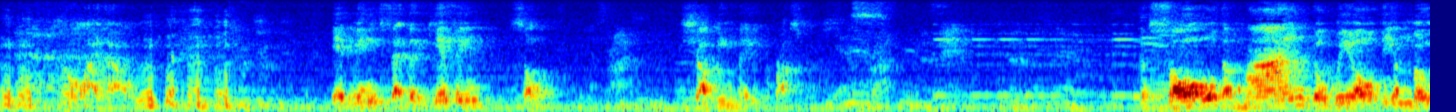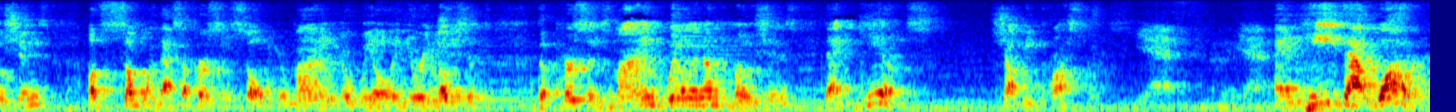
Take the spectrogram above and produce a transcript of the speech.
I don't like that one. It means that the giving soul shall be made prosperous. The soul, the mind, the will, the emotions of someone. That's a person's soul. Your mind, your will, and your emotions. The person's mind, will, and emotions that gives shall be prosperous. And he that watered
